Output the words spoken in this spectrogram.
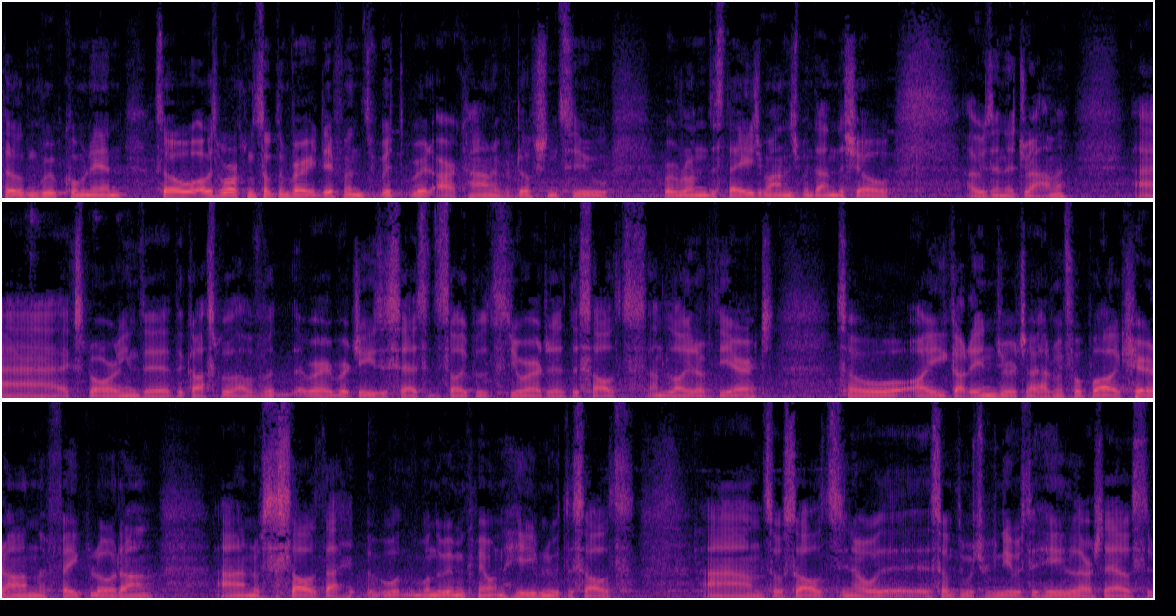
pilgrim group coming in. So I was working something very different with, with Arcana Productions, who were running the stage management and the show. I was in a drama. Uh, exploring the, the gospel of where, where Jesus says to the disciples, You are the, the salt and light of the earth. So I got injured. I had my football gear on, the fake blood on, and it was the salt that of the women came out and healed me with the salt. And so salt, you know, is something which we can use to heal ourselves, to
